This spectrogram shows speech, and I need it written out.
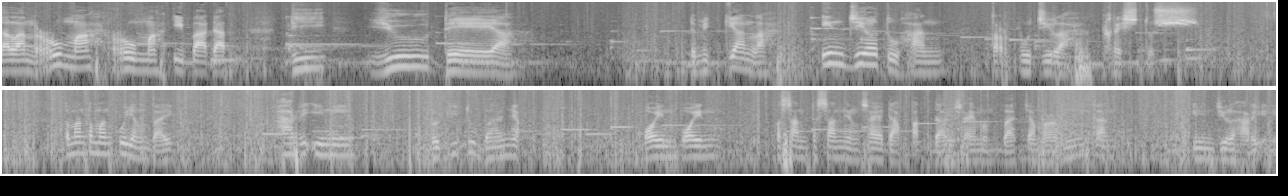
dalam rumah-rumah ibadat di Yudea Demikianlah Injil Tuhan, terpujilah Kristus. Teman-temanku yang baik, hari ini begitu banyak poin-poin pesan-pesan yang saya dapat dari saya membaca merenungkan Injil hari ini,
